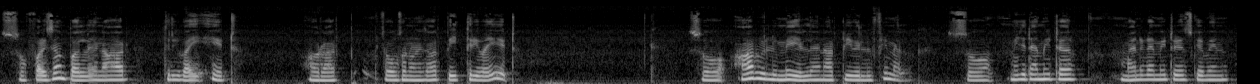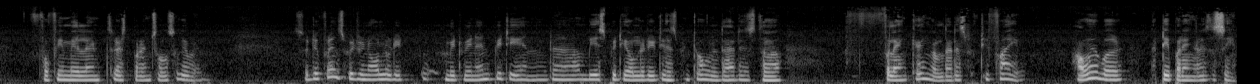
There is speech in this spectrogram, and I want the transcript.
So for example, in R three by eight, or R, it's also known as RP three by eight. So R will be male and RP will be female so major diameter minor diameter is given for female and thread inch also given. So difference between already between NPT and uh, BSPT already it has been told that is the flank angle that is 55 however the taper angle is the same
